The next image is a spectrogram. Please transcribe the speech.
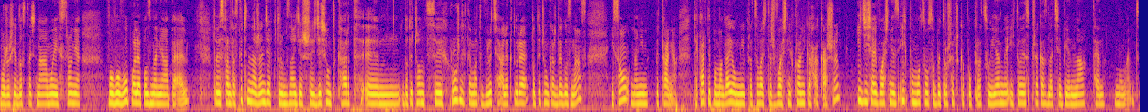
Możesz je dostać na mojej stronie www.polepoznania.pl. To jest fantastyczne narzędzie, w którym znajdziesz 60 kart ym, dotyczących różnych tematów życia, ale które dotyczą każdego z nas i są na nim pytania. Te karty pomagają mi pracować też właśnie w kronikach Akaszy. I dzisiaj właśnie z ich pomocą sobie troszeczkę popracujemy i to jest przekaz dla Ciebie na ten moment.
